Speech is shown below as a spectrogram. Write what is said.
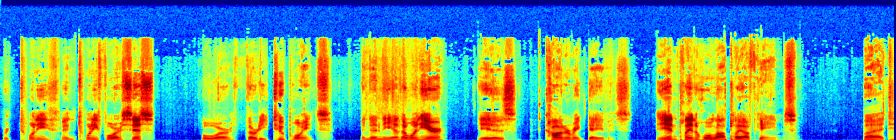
for 20 and 24 assists for 32 points. And then the other one here is Connor McDavid. He hadn't a whole lot of playoff games, but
